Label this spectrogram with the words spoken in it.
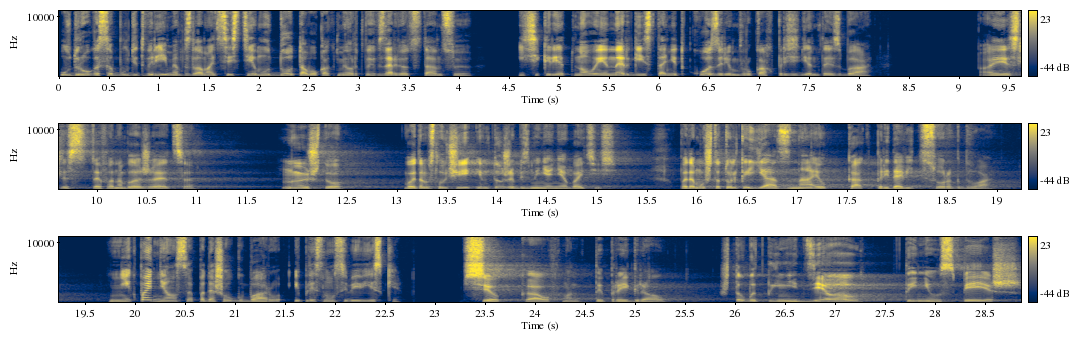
У Дрогоса будет время взломать систему до того, как мертвый взорвет станцию. И секрет новой энергии станет козырем в руках президента СБА. А если Стефан облажается? Ну и что? В этом случае им тоже без меня не обойтись. Потому что только я знаю, как придавить 42. Ник поднялся, подошел к бару и плеснул себе виски. «Все, Кауфман, ты проиграл. Что бы ты ни делал, ты не успеешь».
